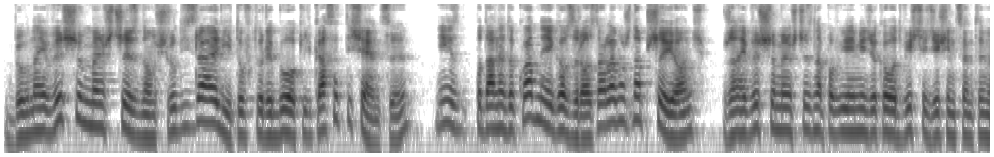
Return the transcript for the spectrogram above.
był najwyższym mężczyzną wśród Izraelitów, który było kilkaset tysięcy. Nie jest podany dokładny jego wzrost, ale można przyjąć, że najwyższy mężczyzna powinien mieć około 210 cm.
